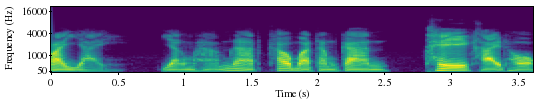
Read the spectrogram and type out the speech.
รายใหญ่อย่างมหาอำนาจเข้ามาทำการเทขายทอง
